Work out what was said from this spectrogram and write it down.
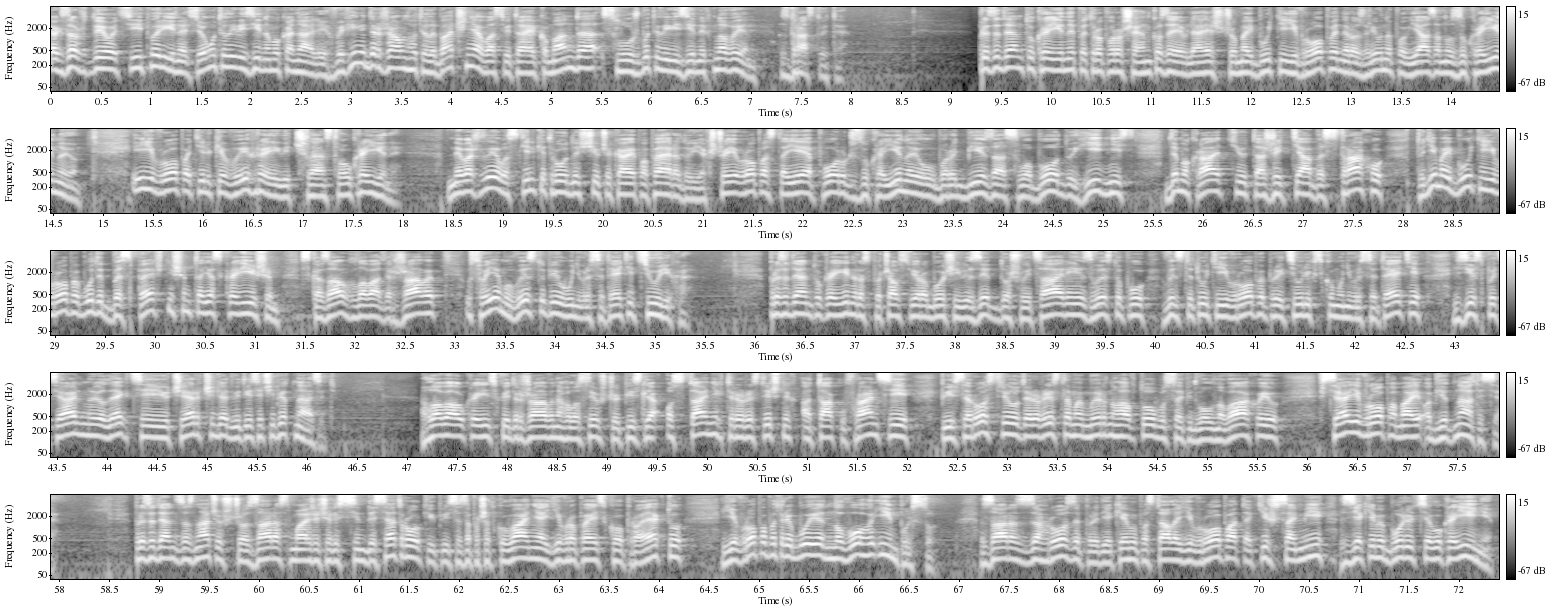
Як завжди, о цій порі на цьому телевізійному каналі в ефірі державного телебачення вас вітає команда служби телевізійних новин. Здрастуйте. Президент України Петро Порошенко заявляє, що майбутнє Європи нерозривно пов'язано з Україною, і Європа тільки виграє від членства України. Неважливо, скільки труднощів чекає попереду. Якщо Європа стає поруч з Україною у боротьбі за свободу, гідність, демократію та життя без страху, тоді майбутнє Європи буде безпечнішим та яскравішим, сказав глава держави у своєму виступі в університеті Цюріха. Президент України розпочав свій робочий візит до Швейцарії з виступу в Інституті Європи при Цюріхському університеті зі спеціальною лекцією Черчилля 2015. Глава української держави наголосив, що після останніх терористичних атак у Франції, після розстрілу терористами мирного автобуса під Волновахою, вся Європа має об'єднатися. Президент зазначив, що зараз, майже через 70 років після започаткування європейського проекту, Європа потребує нового імпульсу. Зараз загрози, перед якими постала Європа, такі ж самі, з якими борються в Україні.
